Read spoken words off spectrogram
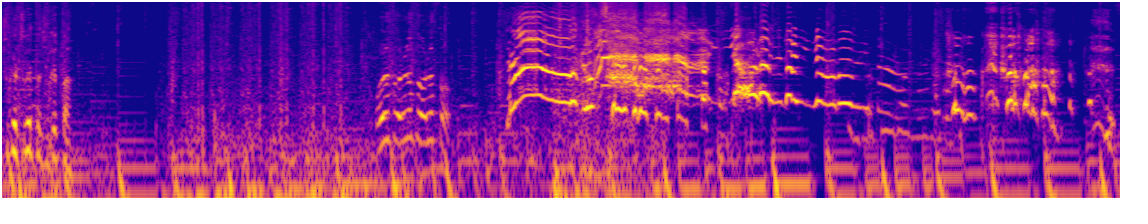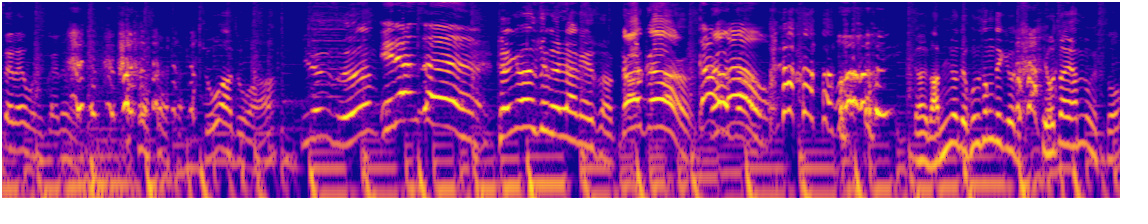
죽였 죽였다 죽였다. 얼렸어 얼렸어 얼렸어. 야! 그렇지 얼음이다 이게 얼음이다. 세레모니 세레모니. 좋아 좋아. 1연승. 1연승! 백연승을 향해서 고고! 고고! 야 남녀 대 혼성 대결 여자애 한 명 있어.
